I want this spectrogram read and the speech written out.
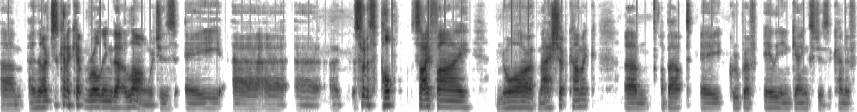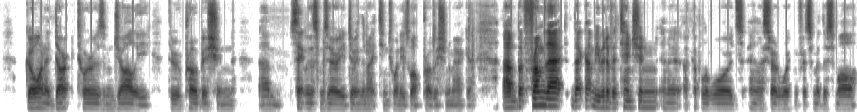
um, and then I've just kind of kept rolling that along, which is a, uh, uh, uh, a sort of pulp sci-fi noir mashup comic um, about a group of alien gangsters that kind of go on a dark tourism jolly through Prohibition, um, St. Louis, Missouri, during the 1920s, well, Prohibition America. Um, but from that, that got me a bit of attention and a, a, couple of awards, and I started working for some of the small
